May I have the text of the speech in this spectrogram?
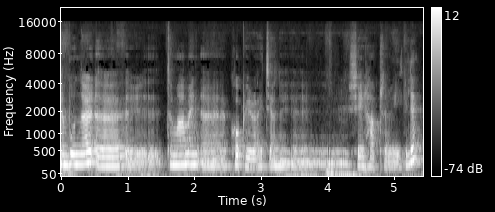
Yani bunlar e, tamamen e, copyright yani e, şey hakları ilgili.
